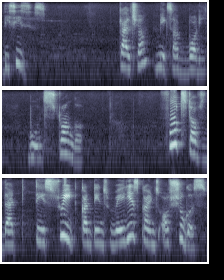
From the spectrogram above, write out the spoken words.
diseases. Calcium makes our body bones stronger. Foodstuffs that taste sweet contains various kinds of sugars.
